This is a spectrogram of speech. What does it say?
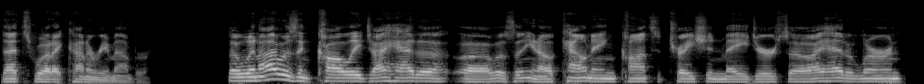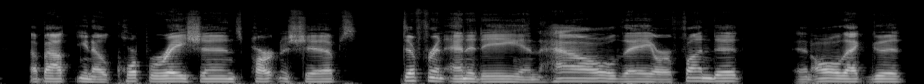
that's what I kind of remember. So when I was in college, I had a uh, I was you know accounting concentration major, so I had to learn about, you know, corporations, partnerships, different entity and how they are funded and all that good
